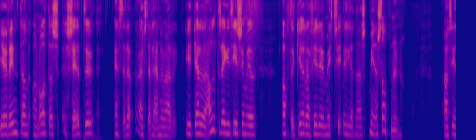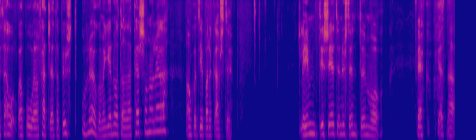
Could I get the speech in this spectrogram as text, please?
Ég reyndi að nota setu eftir, eftir henni var, ég gerði aldrei í því sem ég átt að gera fyrir mitt, hérna, mína stofnun. Af því þá var búið að fella þetta burt úr lögum, en ég notaði það persónulega, ángað ég bara gafst upp. Glimdi setunni stundum og fekk, hérna,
